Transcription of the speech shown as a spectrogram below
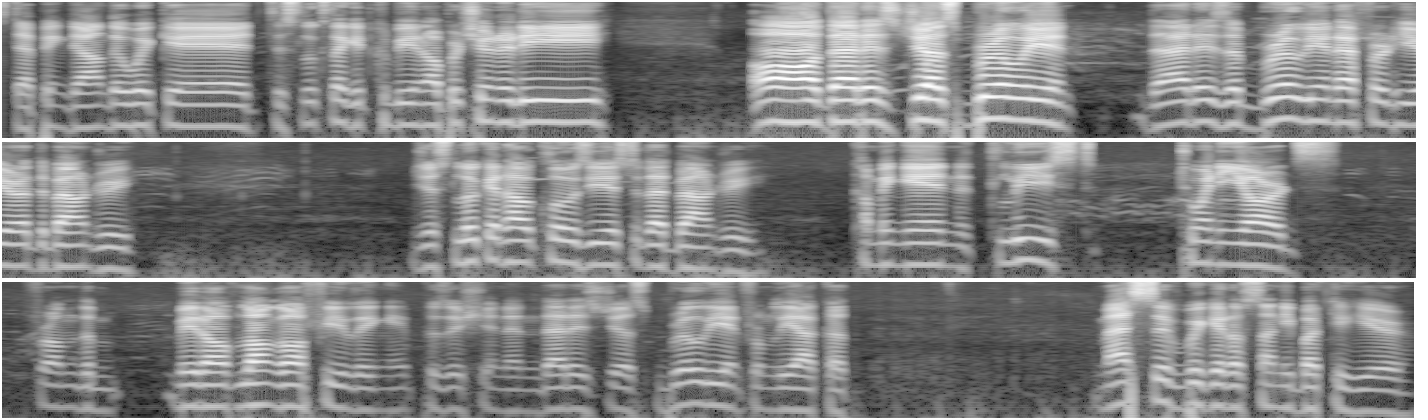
Stepping down the wicket. This looks like it could be an opportunity. Oh, that is just brilliant. That is a brilliant effort here at the boundary. Just look at how close he is to that boundary. Coming in at least 20 yards from the mid off long off fielding position and that is just brilliant from Liaquat. Massive wicket of Sunny Bhatti here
